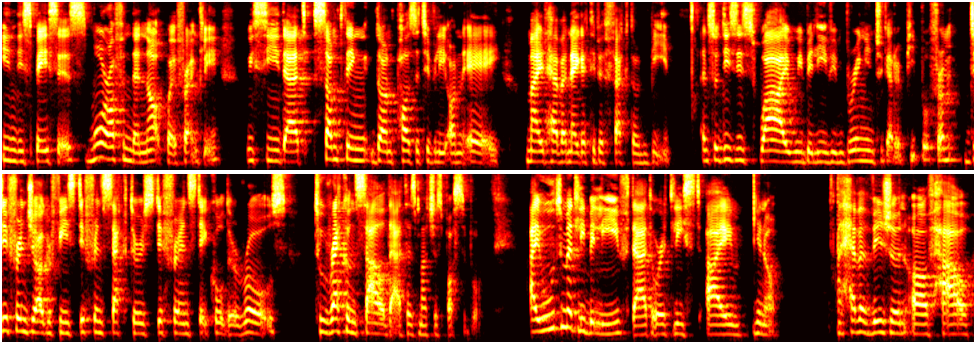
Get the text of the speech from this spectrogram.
in these spaces more often than not quite frankly we see that something done positively on a might have a negative effect on b and so this is why we believe in bringing together people from different geographies different sectors different stakeholder roles to reconcile that as much as possible I ultimately believe that, or at least I, you know, I have a vision of how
